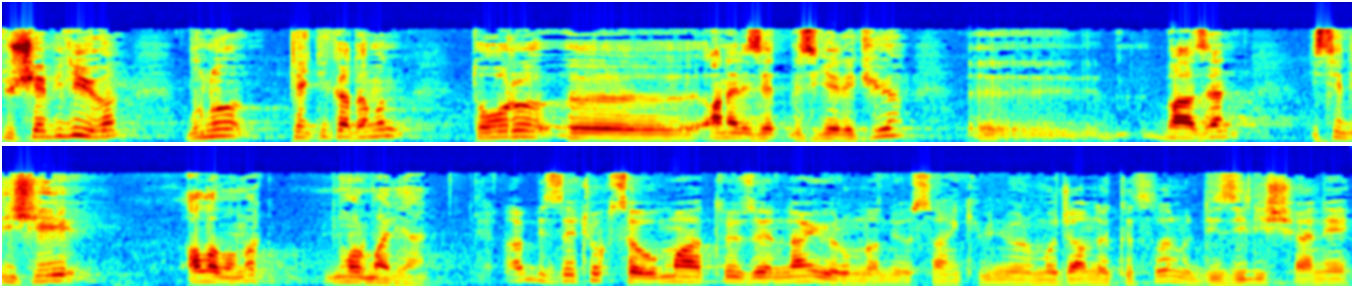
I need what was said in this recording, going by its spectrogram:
düşebiliyor. Bunu teknik adamın doğru e, analiz etmesi gerekiyor. E, bazen istediği şeyi alamamak normal yani. Abi bizde çok savunma hattı üzerinden yorumlanıyor sanki. Bilmiyorum hocam da katılır mı? Diziliş hani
